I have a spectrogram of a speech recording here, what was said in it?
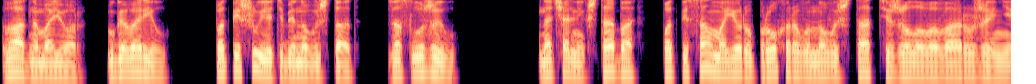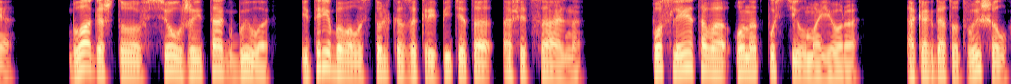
«Ладно, майор, уговорил. Подпишу я тебе новый штат. Заслужил. начальник штаба подписал майору Прохорову новый штат тяжелого вооружения. Благо, что все уже и так было, и требовалось только закрепить это официально. После этого он отпустил майора, а когда тот вышел,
